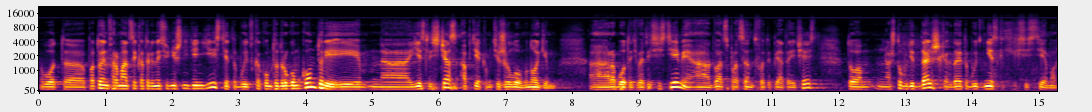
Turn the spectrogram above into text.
Вот. Э, по той информации, которая на сегодняшний день есть, это будет в каком-то другом контуре. И а, если сейчас аптекам тяжело многим работать в этой системе, а 20% это пятая часть, то что будет дальше, когда это будет в нескольких системах?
